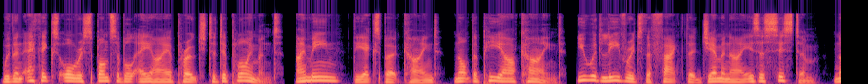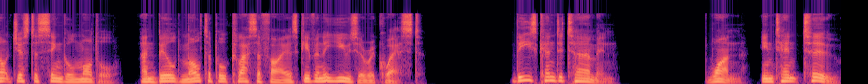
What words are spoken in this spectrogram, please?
With an ethics or responsible AI approach to deployment, I mean, the expert kind, not the PR kind, you would leverage the fact that Gemini is a system, not just a single model, and build multiple classifiers given a user request. These can determine 1. Intent 2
